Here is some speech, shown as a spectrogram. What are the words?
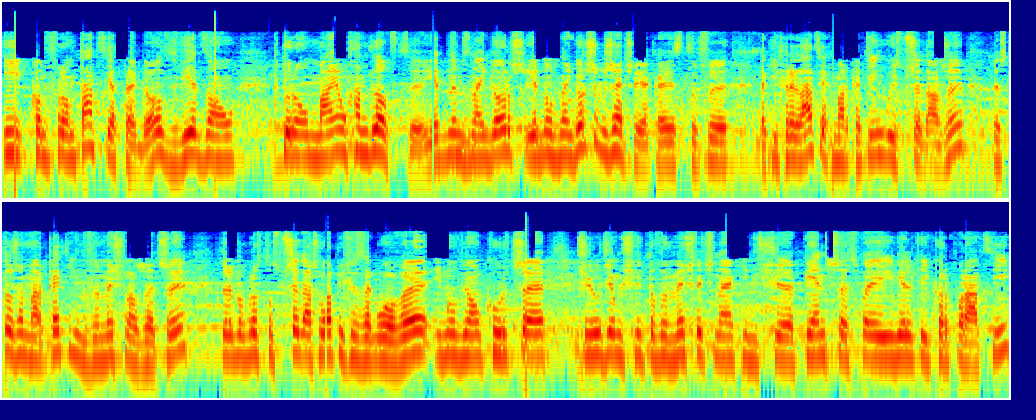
I konfrontacja tego z wiedzą, którą mają handlowcy. Jednym z najgorszy, jedną z najgorszych rzeczy, jaka jest w takich relacjach marketingu i sprzedaży, to jest to, że marketing wymyśla rzeczy, które po prostu sprzedaż łapie się za głowę i mówią, kurczę, ci ludzie musieli to wymyślić na jakimś piętrze swojej wielkiej korporacji,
